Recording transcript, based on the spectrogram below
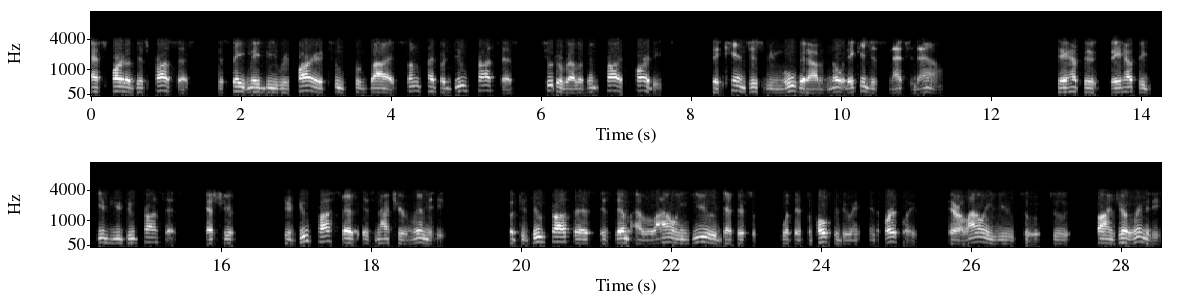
As part of this process, the state may be required to provide some type of due process to the relevant parties. They can't just remove it out of nowhere. They can't just snatch it down. They have to. They have to give you due process. That's your. The due process is not your remedy, but the due process is them allowing you that they're what they're supposed to do in, in the first place. They're allowing you to to find your remedy,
